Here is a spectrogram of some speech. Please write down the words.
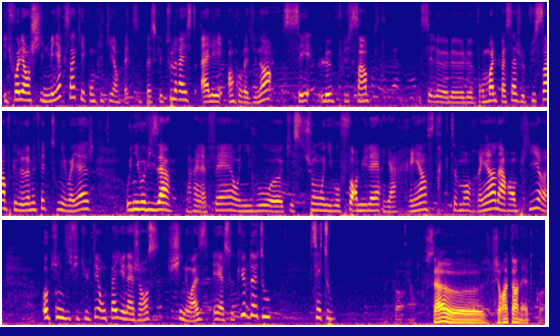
il faut aller en Chine. Mais il n'y a que ça qui est compliqué en fait. Parce que tout le reste, aller en Corée du Nord, c'est le plus simple. C'est le, pour moi le passage le plus simple que j'ai jamais fait de tous mes voyages. Au niveau visa, il n'y a rien à faire. Au niveau euh, questions, au niveau formulaire, il n'y a rien, strictement rien à remplir. Aucune difficulté, on paye une agence chinoise et elle s'occupe de tout. C'est tout. Et on trouve ça euh, sur Internet, quoi.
